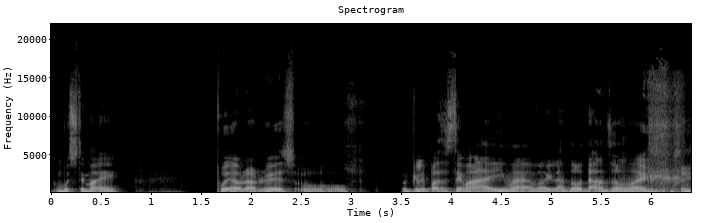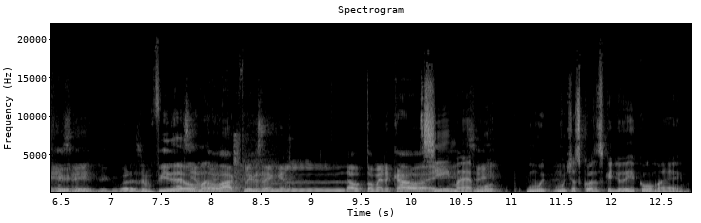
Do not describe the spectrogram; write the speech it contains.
como este madre puede hablar al revés o... o ¿Qué le pasa a este madre ahí, madre, bailando danza, madre? Sí, sí. Que Parece un video, Haciendo backflips en el automercado. ahí, Sí, mae, sí. mu- muchas cosas que yo dije como, mae,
